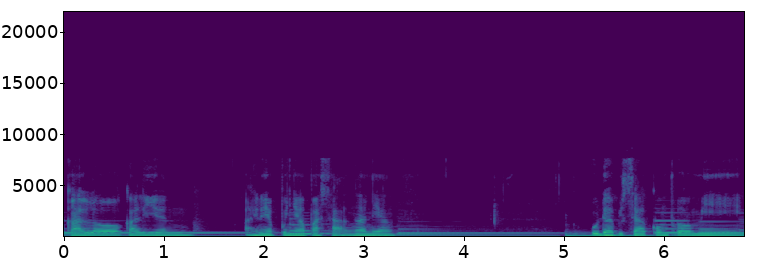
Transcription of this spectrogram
kalau kalian akhirnya punya pasangan yang udah bisa kompromi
